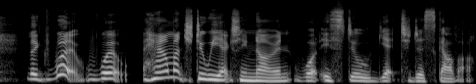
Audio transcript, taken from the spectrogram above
like what, what, how much do we actually know, and what is still yet to discover?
